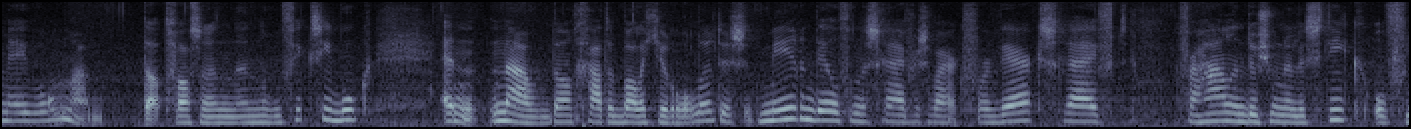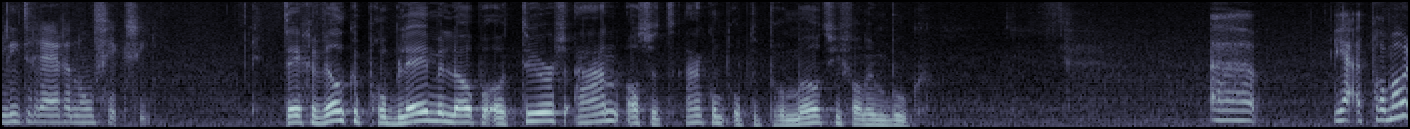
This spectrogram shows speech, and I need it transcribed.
mee won. Nou, dat was een, een non-fictieboek. En nou, dan gaat het balletje rollen. Dus het merendeel van de schrijvers waar ik voor werk schrijft verhalende journalistiek of literaire non-fictie. Tegen welke problemen lopen auteurs aan als het aankomt op de promotie van hun boek? Uh, ja, het promo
